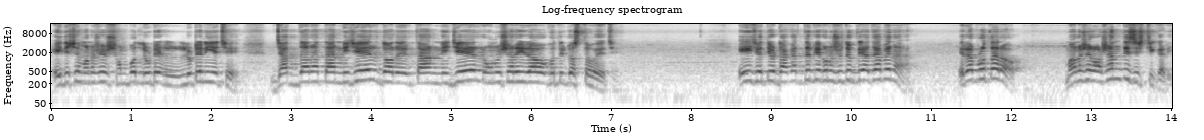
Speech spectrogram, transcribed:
এই দেশের মানুষের সম্পদ লুটে লুটে নিয়েছে, যার দ্বারা তার নিজের দলের, তার নিজের অনুসারীরাও ক্ষতিগ্রস্ত হয়েছে। এই জাতীয় ডাকাতদেরকে কোনো সুযোগ দেওয়া যাবে না। এরা প্রতারক, মানুষের অশান্তি সৃষ্টিকারী।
